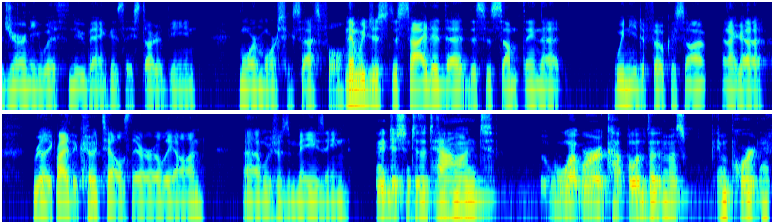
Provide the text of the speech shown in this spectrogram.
journey with nubank as they started being more and more successful and then we just decided that this is something that we need to focus on and i got to really ride the coattails there early on uh, which was amazing in addition to the talent what were a couple of the most important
